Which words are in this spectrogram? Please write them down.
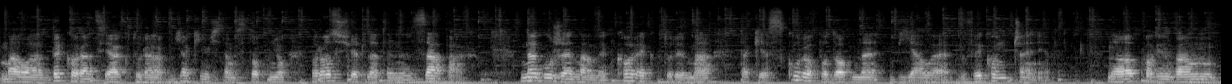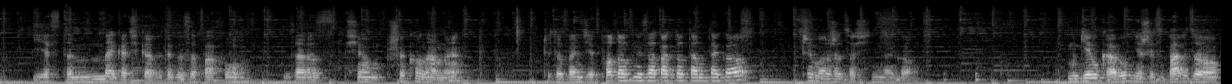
mała dekoracja, która w jakimś tam stopniu rozświetla ten zapach. Na górze mamy korek, który ma takie skóropodobne, białe wykończenie. No, powiem Wam, jestem mega ciekawy tego zapachu. Zaraz się przekonamy, czy to będzie podobny zapach do tamtego, czy może coś innego. Mgiełka również jest bardzo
